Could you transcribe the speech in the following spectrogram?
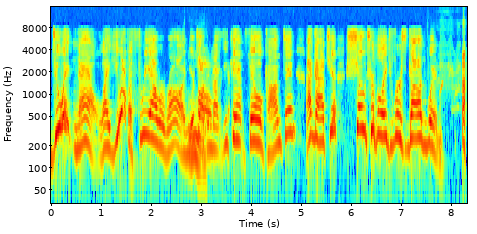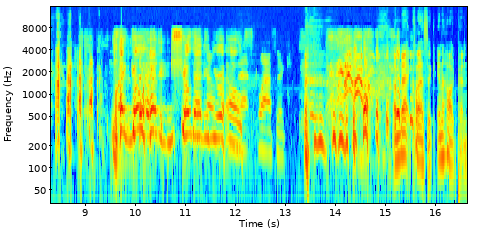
do it now. Like you have a three hour raw, and you're Ooh. talking Oh about my you can't fill content. I got you. Show Triple H versus Godwinn. like go ahead and show that in your house. That classic. A Matt classic in a hog pen.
